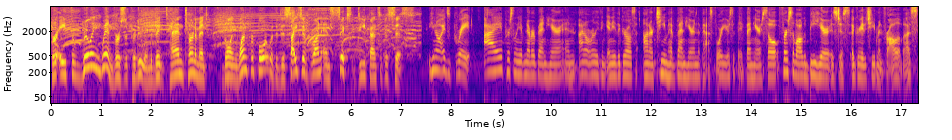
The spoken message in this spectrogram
for a thrilling win versus Purdue in the Big Ten tournament, going one for four with a decisive run and six defensive assists. You know, it's great. I personally have never been here, and I don't really think any of the girls on our team have been here in the past four years that they've been here. So first of all, to be here is just a great achievement for all of us.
